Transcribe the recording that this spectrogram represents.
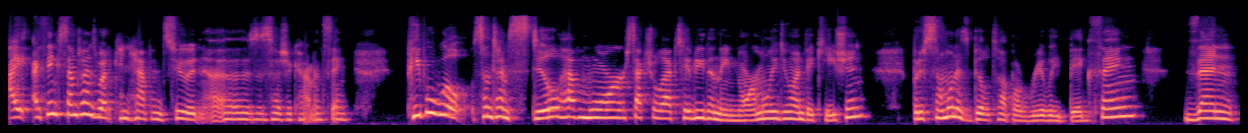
I i think sometimes what can happen too and uh, this is such a common thing. People will sometimes still have more sexual activity than they normally do on vacation but if someone has built up a really big thing then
